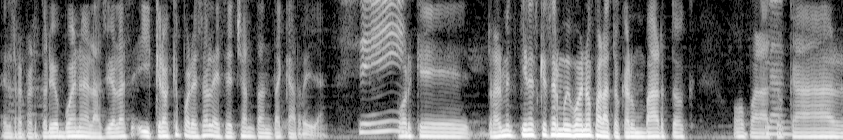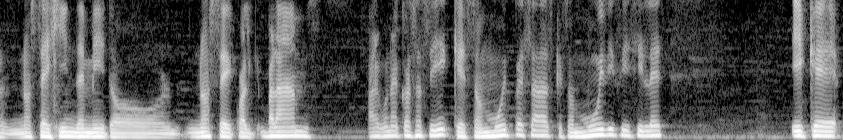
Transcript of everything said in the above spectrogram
el repertorio bueno de las violas y creo que por eso les echan tanta carrilla. Sí. Porque realmente tienes que ser muy bueno para tocar un Bartok o para Claro. tocar, no sé, Hindemith o no sé, cual, Brahms, alguna cosa así, que son muy pesadas, que son muy difíciles y que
